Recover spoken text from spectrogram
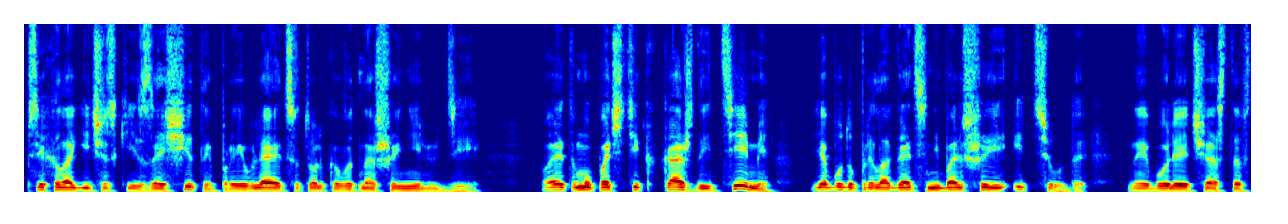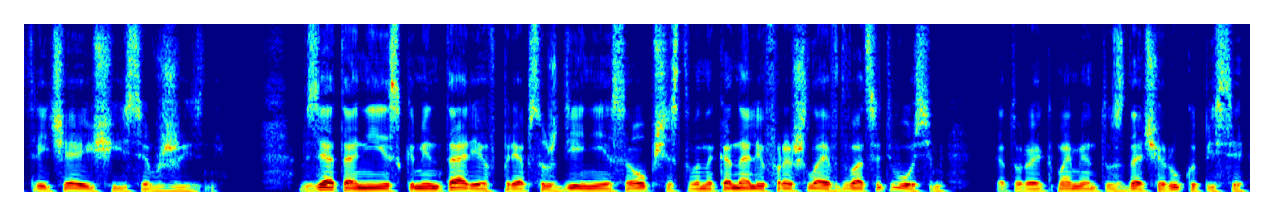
психологические защиты проявляются только в отношении людей. Поэтому почти к каждой теме я буду прилагать небольшие этюды, наиболее часто встречающиеся в жизни. Взяты они из комментариев при обсуждении сообщества на канале Fresh Life 28, которое к моменту сдачи рукописи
